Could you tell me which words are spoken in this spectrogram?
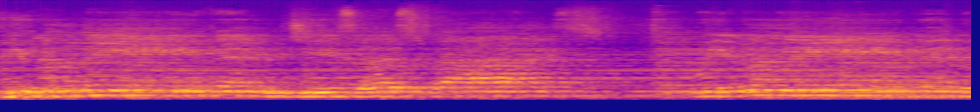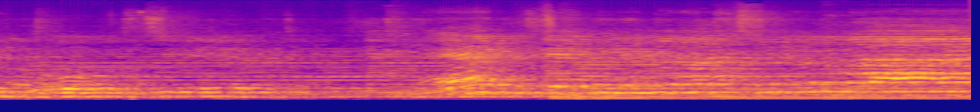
We believe in Jesus Christ. We believe in the Holy Spirit. And it's taking us to life.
